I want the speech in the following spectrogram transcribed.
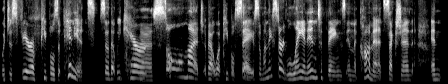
which is fear of people's opinions, so that we care yes. so much about what people say. So when they start laying into things in the comment section, and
